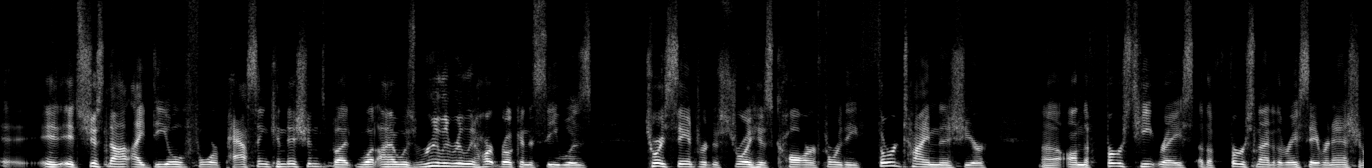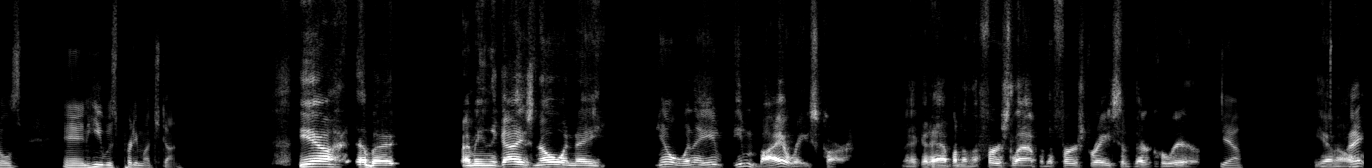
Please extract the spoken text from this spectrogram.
eh, it, it's just not ideal for passing conditions. Mm-hmm. But what i was really really heartbroken to see was troy sanford destroy his car for the third time this year uh, on the first heat race of the first night of the race saver nationals and he was pretty much done Yeah, but I mean, the guys know when they, you know, when they even buy a race car, that could happen on the first lap of the first race of their career. Yeah. You know, I-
